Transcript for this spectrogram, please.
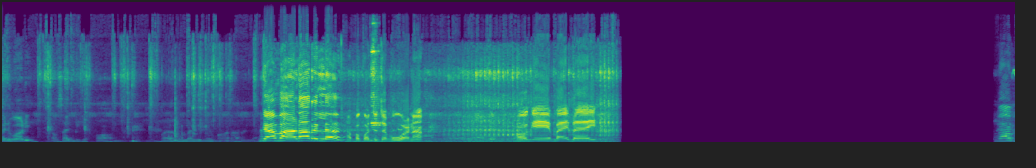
പരിപാടി അവസാനിപ്പിക്കാം. ഞാൻ പാടാറില്ല അപ്പൊ കൊച്ചച്ച പോവാണ്. Okay bye bye. അപ്പം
